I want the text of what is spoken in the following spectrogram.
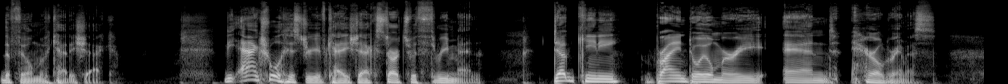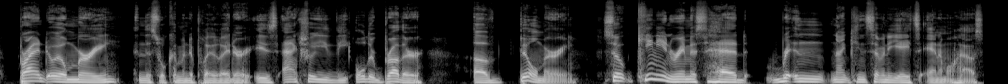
the film of Caddyshack. The actual history of Caddyshack starts with three men Doug Kenney, Brian Doyle Murray, and Harold Ramis. Brian Doyle Murray, and this will come into play later, is actually the older brother of Bill Murray. So Kenney and Ramis had written 1978's Animal House,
